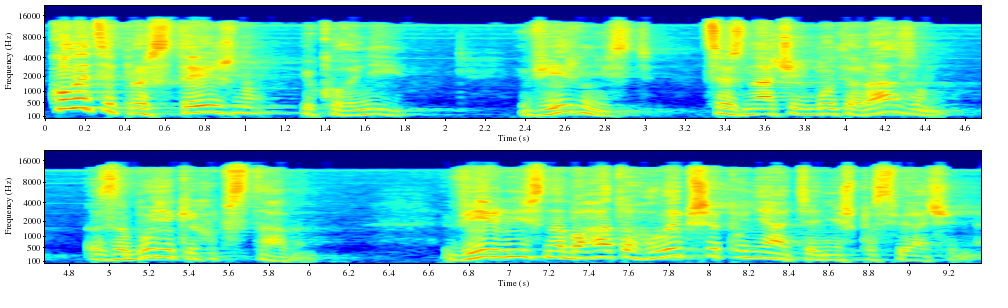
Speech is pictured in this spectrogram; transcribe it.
Коли це престижно і коли ні. Вірність це значить бути разом за будь-яких обставин. Вірність набагато глибше поняття, ніж посвячення.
